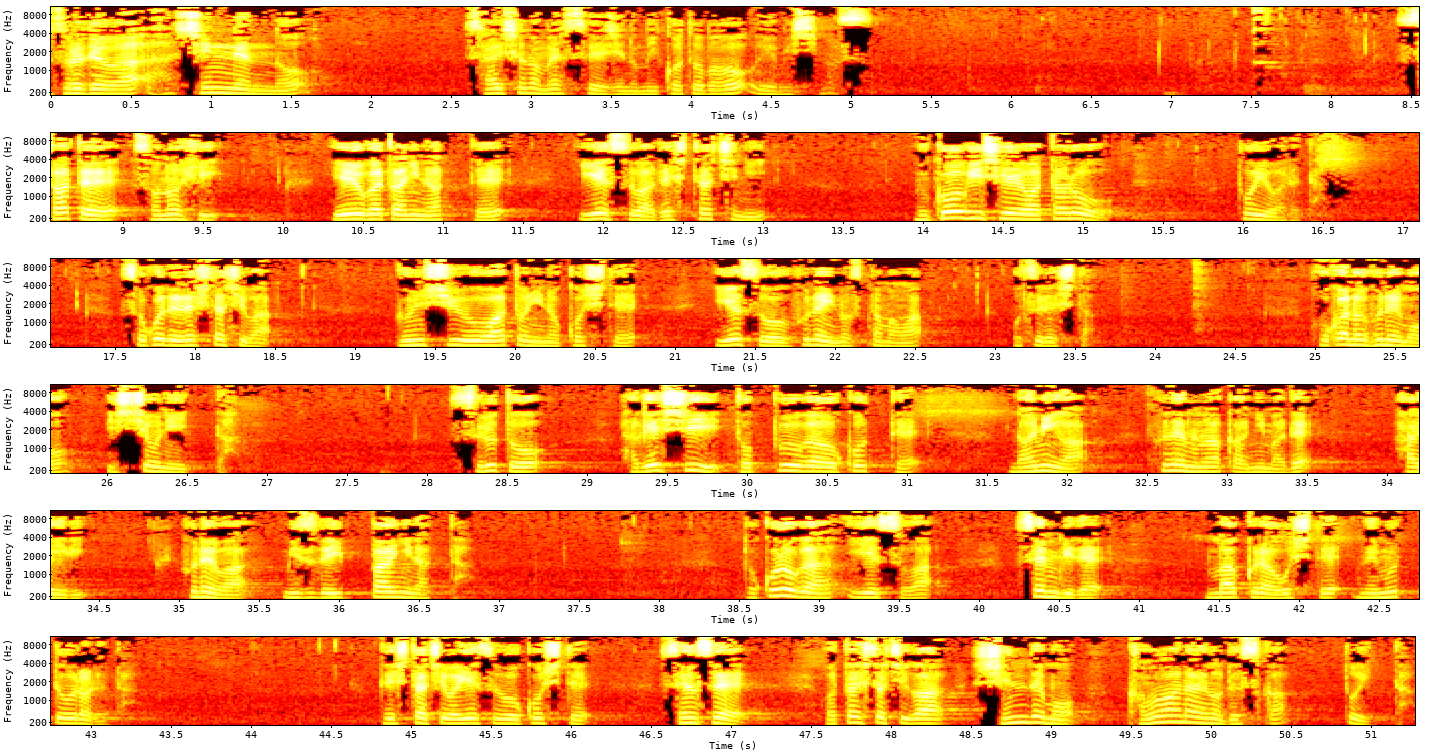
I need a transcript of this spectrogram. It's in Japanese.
それでは新年の最初のメッセージの御言葉をお読みします。さてその日夕方になってイエスは弟子たちに向こう岸へ渡ろうと言われた。そこで弟子たちは群衆を後に残してイエスを船に乗せたままお連れした。他の船も一緒に行った。すると激しい突風が起こって波が船の中にまで入り船は水でいっぱいになった。ところがイエスは船尾で枕をして眠っておられた。弟子たちはイエスを起こして先生私たちが死んでも構わないのですか？と言った。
